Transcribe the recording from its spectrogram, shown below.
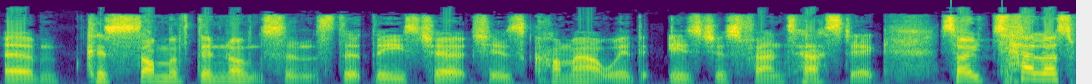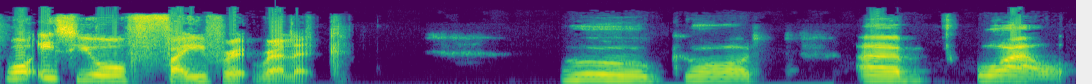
because some of the nonsense that these churches come out with is just fantastic. So tell us, what is your favourite relic? Oh God. Um, well,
